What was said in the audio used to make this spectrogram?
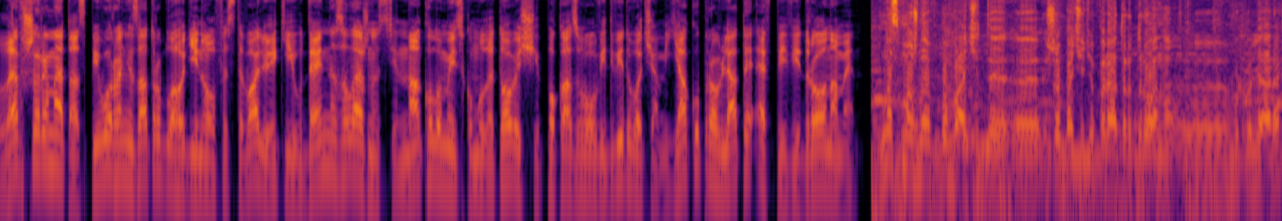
Лев Шеремета, співорганізатор благодійного фестивалю, який у День Незалежності на Коломийському литовищі показував відвідувачам, як управляти fpv дронами. У нас можна побачити, е, що бачить оператор дрона е, в окулярах.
